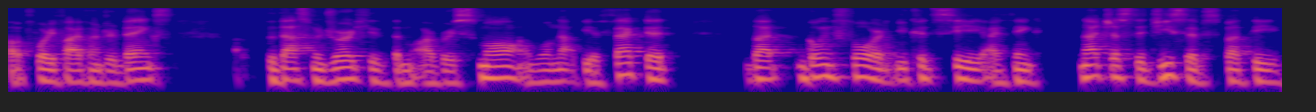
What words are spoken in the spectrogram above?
about 4,500 banks. The vast majority of them are very small and will not be affected. But going forward, you could see, I think, not just the GSIBs, but the,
